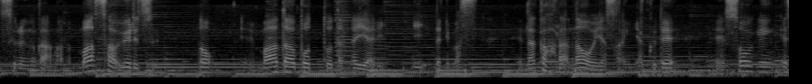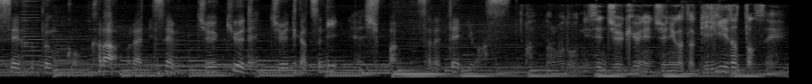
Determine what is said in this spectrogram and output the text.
するのがあのマーサー・ウェルズの、えーマーダーボット・ダイアリーになります。えー中原直也さん役で、えー草原 SF 文庫からこれは2019年12月にえー出版されています。あ、なるほど。2019年12月はギリギリだったんですね。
